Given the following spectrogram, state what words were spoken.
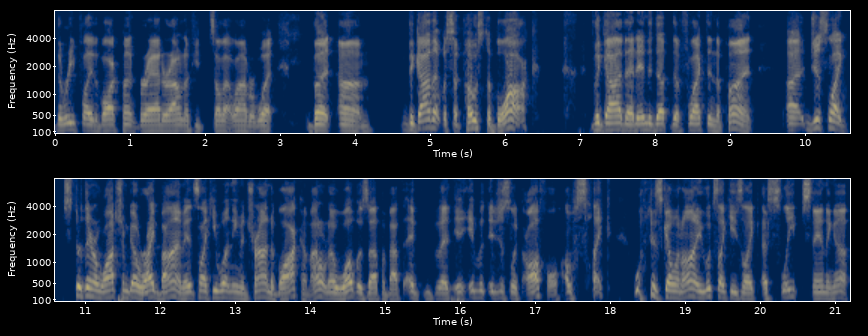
the replay, the block punt, Brad, or I don't know if you saw that live or what. But um, the guy that was supposed to block, the guy that ended up deflecting the punt, uh, just like stood there and watched him go right by him. It's like he wasn't even trying to block him. I don't know what was up about that, but it, it, it just looked awful. I was like, what is going on? He looks like he's like asleep standing up.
